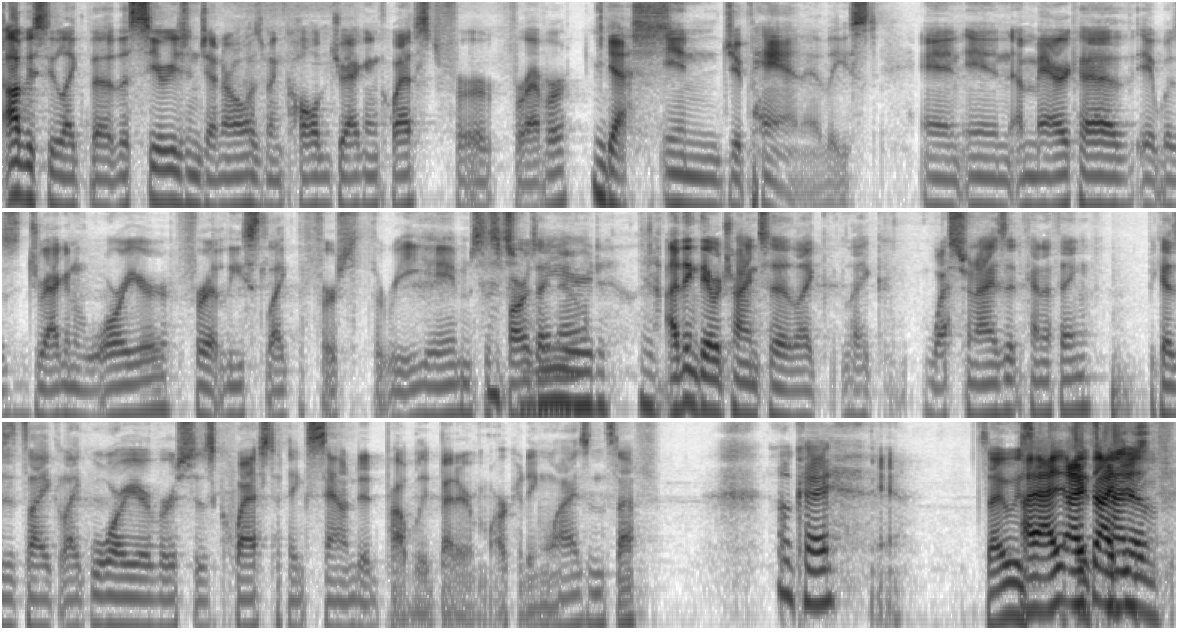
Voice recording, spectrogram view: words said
obviously like the the series in general has been called Dragon Quest for forever Yes. in Japan at least. And in America, it was Dragon Warrior for at least like the first three games, as That's far as I know. Like, I think they were trying to like like westernize it kind of thing because it's like like Warrior versus Quest. I think sounded probably better marketing wise and stuff. okay. Yeah. So it was. I, I, I kind just, of,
